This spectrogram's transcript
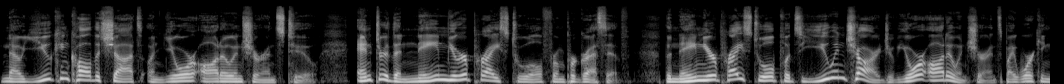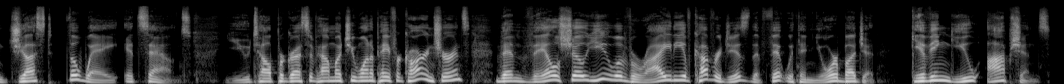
Now you can call the shots on your auto insurance too. Enter the Name Your Price tool from Progressive. The Name Your Price tool puts you in charge of your auto insurance by working just the way it sounds. You tell Progressive how much you want to pay for car insurance, then they'll show you a variety of coverages that fit within your budget, giving you options.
